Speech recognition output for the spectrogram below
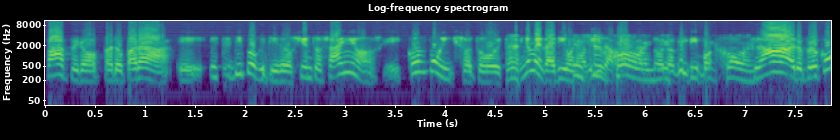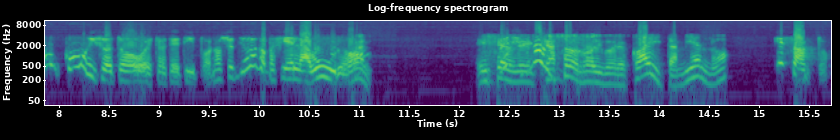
Pa, pero, pero para eh, este tipo que tiene 200 años, eh, ¿cómo hizo todo esto? A mí no me daría una vida para todo lo que el tipo... Claro, pero ¿cómo, ¿cómo hizo todo esto este tipo? No sé, tiene una capacidad de laburo. es el, caso de Roy Boracay también, ¿no? Exacto,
